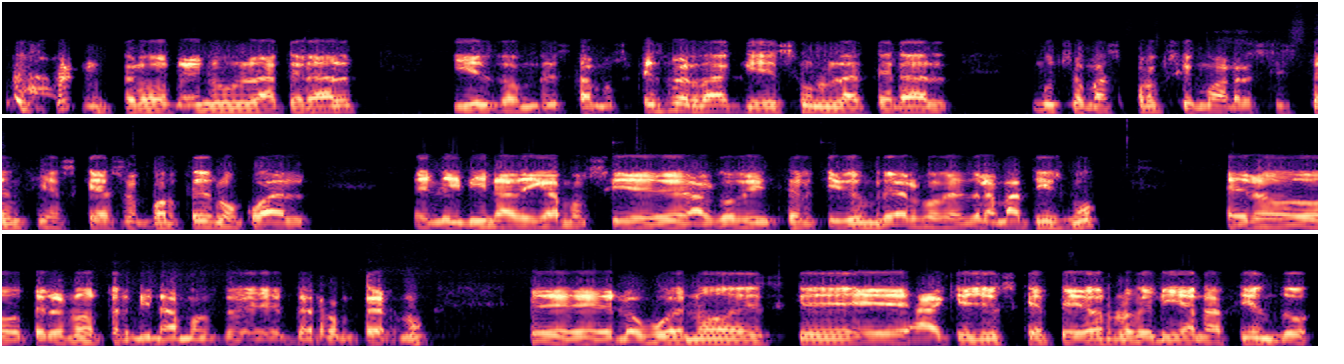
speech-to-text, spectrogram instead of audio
perdón, en un lateral y es donde estamos. Es verdad que es un lateral mucho más próximo a resistencias que a soportes, lo cual elimina, digamos, algo de incertidumbre, algo de dramatismo, pero, pero no terminamos de, romper, ¿no? Eh, lo bueno es que eh, aquellos que peor lo venían haciendo,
